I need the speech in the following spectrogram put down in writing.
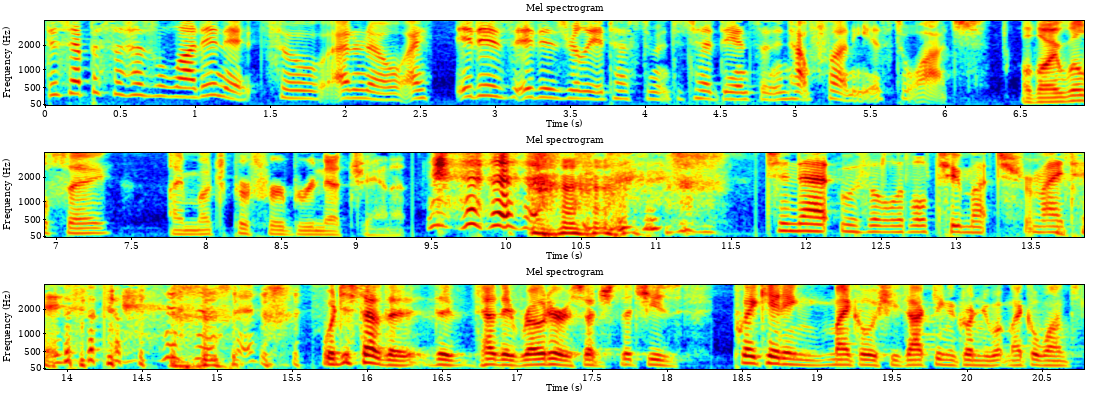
This episode has a lot in it, so I don't know. I it is it is really a testament to Ted Danson and how funny he is to watch. Although I will say, I much prefer brunette Janet. Jeanette was a little too much for my taste. Well, just how the, the how they wrote her is such that she's placating Michael, she's acting according to what Michael wants,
